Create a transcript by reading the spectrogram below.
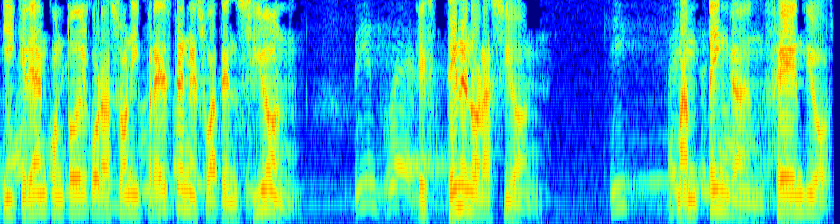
y crean con todo el corazón y préstenme su atención. Estén en oración. Mantengan fe en Dios.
